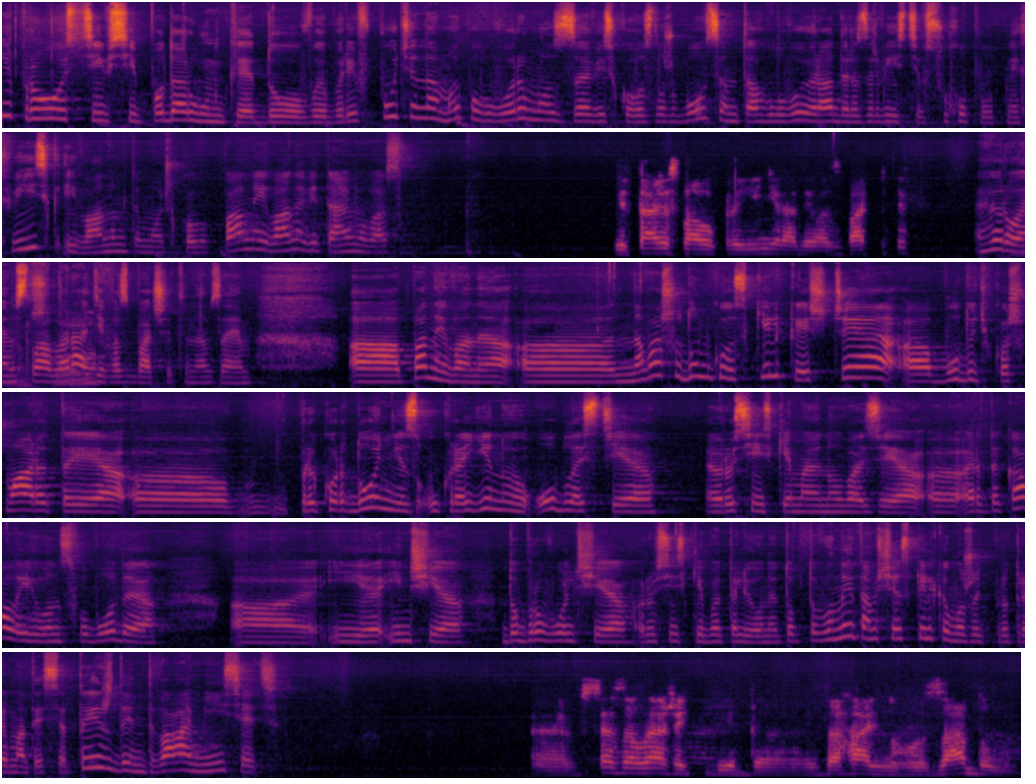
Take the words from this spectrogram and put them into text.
І про ось ці всі подарунки до виборів Путіна ми поговоримо з військовослужбовцем та головою ради резервістів сухопутних військ Іваном Тимочко. Пане Іване, вітаємо вас. Вітаю, слава Україні! Радий вас бачити. Героям слава, слава. раді вас бачити навзаєм. А, Пане Іване, а, на вашу думку, скільки ще а, будуть кошмарити а, прикордонні з Україною області російські маю на увазі РДК, Легіон Свободи і інші добровольчі російські батальйони? Тобто вони там ще скільки можуть протриматися? Тиждень, два, місяць? Е, Все залежить від е, загального задуму,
